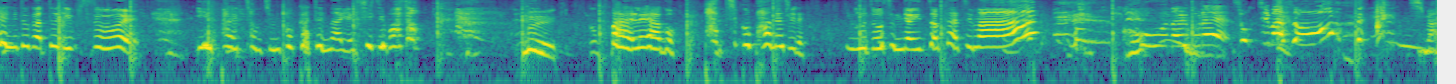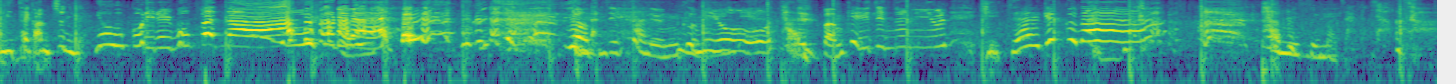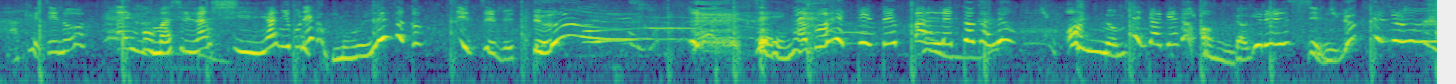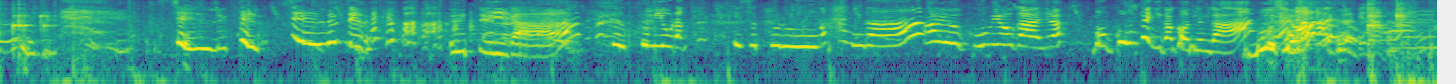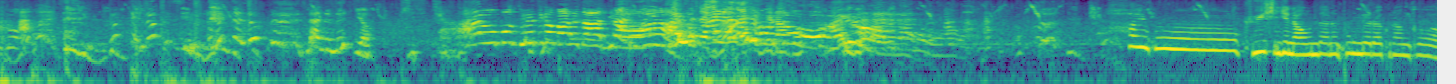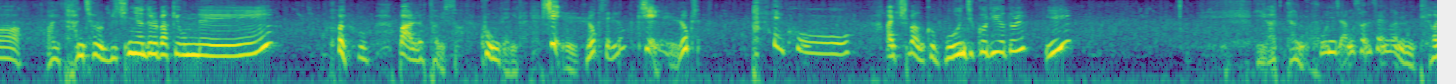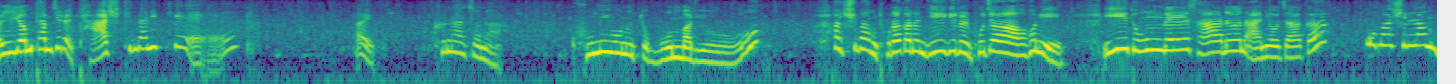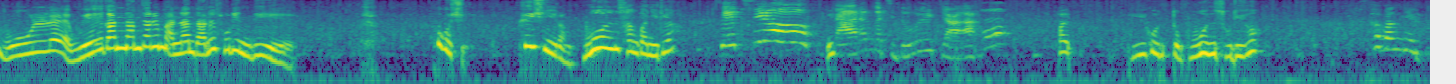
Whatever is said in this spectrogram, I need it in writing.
앵두 같은 입술, 이팔 청춘 꽃 같은 나이에 시집 와서 물 빨래하고 밥 짓고 바느질해 유조 숙녀인 척하지만 고운 얼굴에 속지 마소. 치마 밑에 감춘 여우 꼬리를 못 봤나? 여우꼬리라. 옆집 사는 금이요 달밤 개 짖는 이유를 이제 알겠구나. 밤이슬 맞아 착착해진 옷 꼬마 신랑 시안 이불에 몰래 섞어 찌찌미 뚝 쨍하고 해뜰 때 빨래터 가며 언놈 생각에 엉덩이를 실룩실룩 실룩실룩 실룩실룩 으뜬가? 그 구미호랑 비스푸름한가? 아유 구미호가 아니라 뭐 곰탱이가 걷는가? 뭐시여? 아이고 나는 느껴 비슷해. 아유 뭐 돼지가 말을 다 하냐. 아이고 아이고. 아이고. 아이고 귀신이 나온다는 동네라 그런가 아이 단체로 미친년들밖에 없네. 아이고 빨래 터 있어. 궁뎅이를 실룩실룩 실룩 아이고 아이 시방 그 뭔 짓거리여들 이? 이 같은 훈장 선생은 별염 탐지를 다 시킨다니까 아이 그나저나 구미호는 또 뭔 말이오? 아, 시방 돌아가는 얘기를 보자 허니 이 동네에 사는 아녀자가 꼬마 신랑 몰래 외간 남자를 만난다는 소린데 그것이 귀신이랑 뭔 상관이랴? 섹시요. 나랑 같이 놀자. 어? 아, 이건 또뭔 소리여? 서방님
